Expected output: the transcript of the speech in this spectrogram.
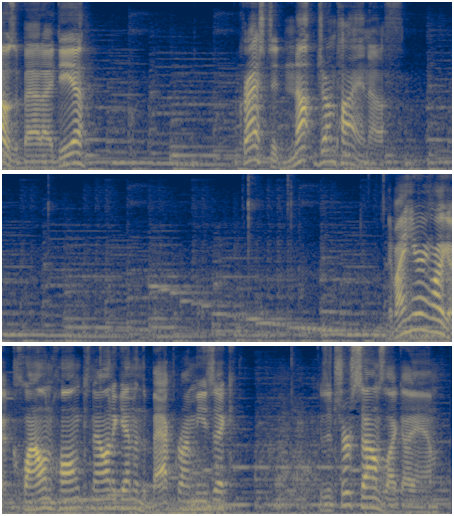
That was a bad idea. Crash did not jump high enough. Am I hearing like a clown honk now and again in the background music? Because it sure sounds like I am.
